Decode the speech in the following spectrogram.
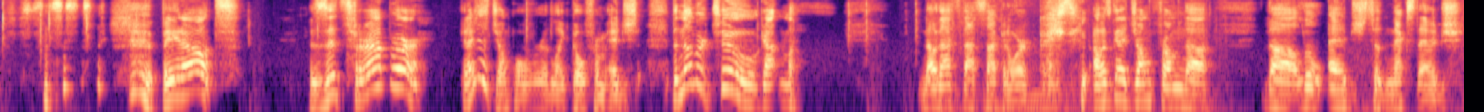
bait out! Zit trapper! Can I just jump over and like go from edge? The number two got my... No, that's that's not gonna work. I was gonna jump from the the little edge to the next edge.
